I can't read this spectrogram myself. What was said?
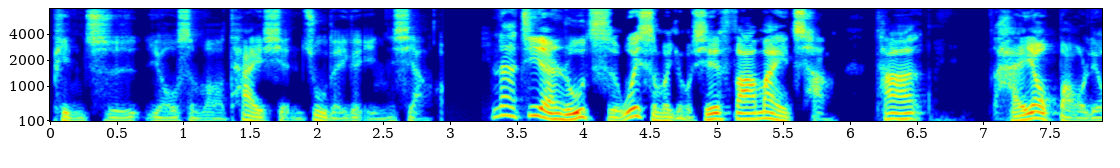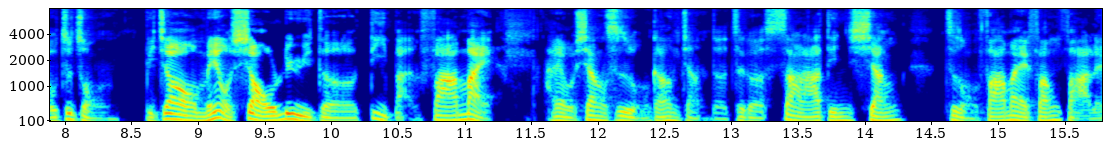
品质有什么太显著的一个影响。那既然如此，为什么有些发卖厂它还要保留这种比较没有效率的地板发卖，还有像是我们刚刚讲的这个萨拉丁香这种发卖方法嘞，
